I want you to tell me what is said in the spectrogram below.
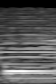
Bye.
